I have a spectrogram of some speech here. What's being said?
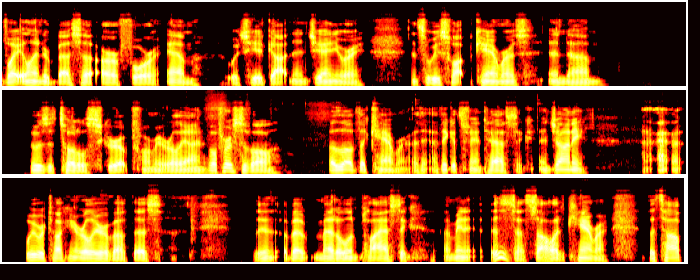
Voigtlander Bessa R4M, which he had gotten in January." And so we swapped cameras, and um, it was a total screw up for me early on. Well, first of all, I love the camera. I, th- I think it's fantastic. And Johnny, I, we were talking earlier about this, about metal and plastic. I mean, this is a solid camera. The top,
